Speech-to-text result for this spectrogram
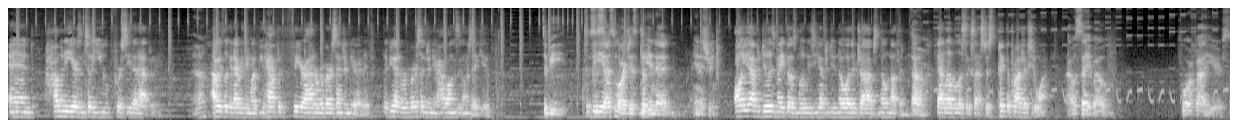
And how many years until you foresee that happening? Yeah. I always look at everything like you have to figure out how to reverse engineer it. If if you had to reverse engineer, how long is it going to take you To be to be? successful or just be to- in that industry. All you have to do is make those movies. You have to do no other jobs, no nothing. Um, That level of success. Just pick the projects you want. I would say about four or five years.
